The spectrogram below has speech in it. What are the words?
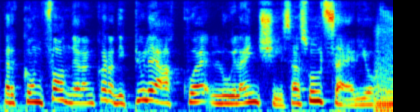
per confondere ancora di più le acque lui l'ha incisa sul serio.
